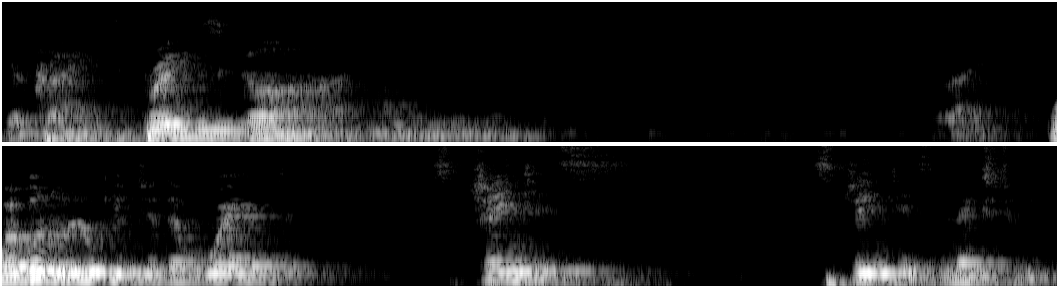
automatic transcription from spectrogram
the Christ. Praise God. Right. We're going to look into the word strangers. Strangers next week.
